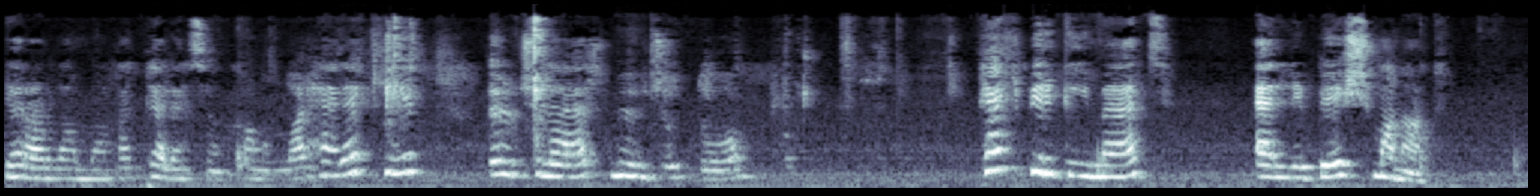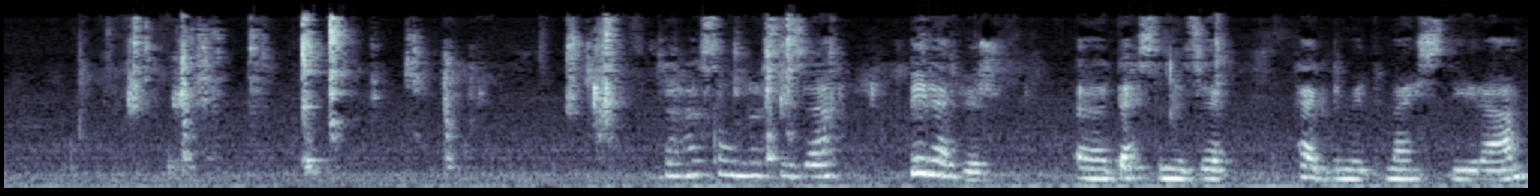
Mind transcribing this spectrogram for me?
yararlanmağa tələsin xanımlar. Hələ ki ölçülər mövcuddur. Tək bir qiymət 55 manat. Daha sonra sizə belə bir ə, dəstimizi təqdim etmək istəyirəm.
